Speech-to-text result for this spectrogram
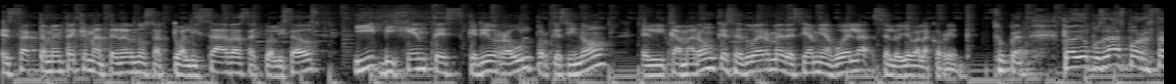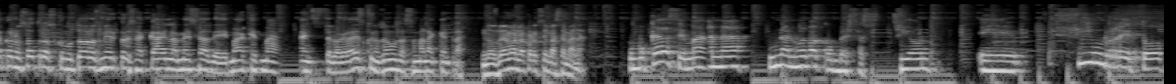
Exactamente, hay que mantenernos actualizadas, actualizados y vigentes, querido Raúl, porque si no, el camarón que se duerme, decía mi abuela, se lo lleva la corriente. Súper. Claudio, pues gracias por estar con nosotros como todos los miércoles acá en la mesa de Market Minds. Te lo agradezco y nos vemos la semana que entra. Nos vemos la próxima semana. Como cada semana, una nueva conversación, eh, sí un reto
